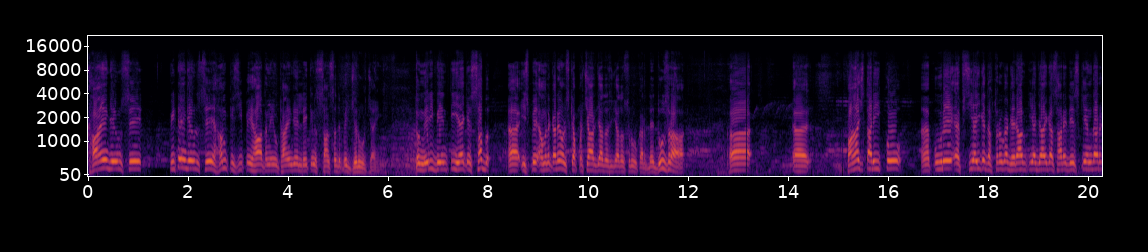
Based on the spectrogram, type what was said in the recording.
खाएँगे उनसे, पीटेंगे उनसे, हम किसी पे हाथ नहीं उठाएँगे, लेकिन सांसद पे ज़रूर जाएँगे। तो मेरी बेनती है कि सब इस पर अमल करें और इसका प्रचार ज़्यादा से ज़्यादा शुरू कर दें। दूसरा पाँच तारीख को पूरे एफसीआई के दफ्तरों का घेराव किया जाएगा सारे देश के अंदर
